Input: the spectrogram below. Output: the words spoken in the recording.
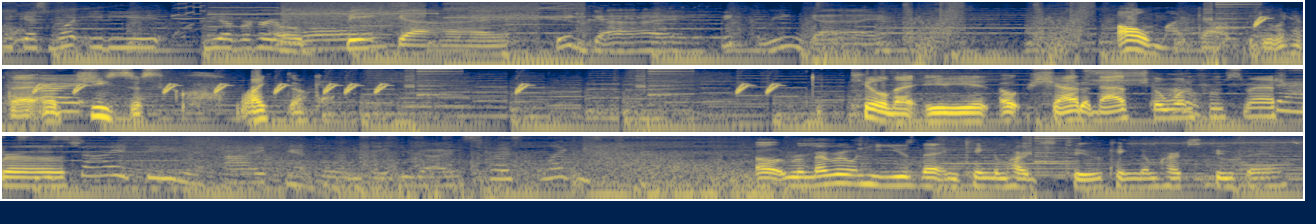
Hey, guess what, idiot? You ever heard of Oh, walls? big guy. Big guy. Big green guy. Oh my god, would you look at that? Oh, Jesus Christ, okay. Kill that idiot. Oh, Shadow, that's the one from Smash That's Bros. the side B. I can't believe it, you guys. Guys, like and subscribe. Oh, remember when he used that in Kingdom Hearts 2? Kingdom Hearts 2 fans?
